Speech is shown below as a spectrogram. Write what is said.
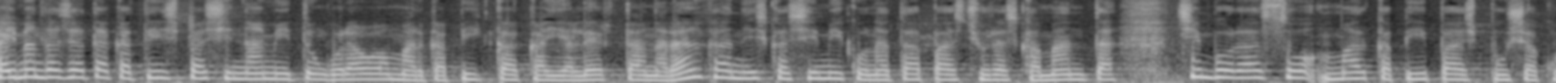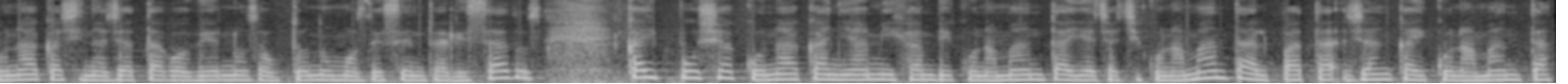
Kaymantallata katishpa shinami tungurawa markapika kay alerta naranja nishkashimi kunatapas churashkamanta chimborazo markapipas pushakunaka shinallata gobiernos autónomos descentralizados kay pushakunaka ñami hambikunamanta yachachikunamanta alpata llankaykunamanta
